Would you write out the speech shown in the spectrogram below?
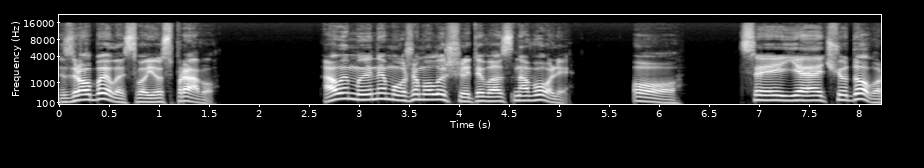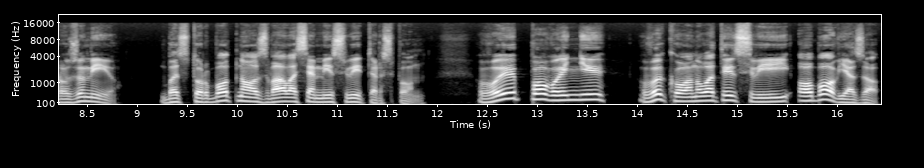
зробили свою справу, але ми не можемо лишити вас на волі. О, це я чудово розумію, безтурботно озвалася міс Вітерспун. Ви повинні виконувати свій обов'язок.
